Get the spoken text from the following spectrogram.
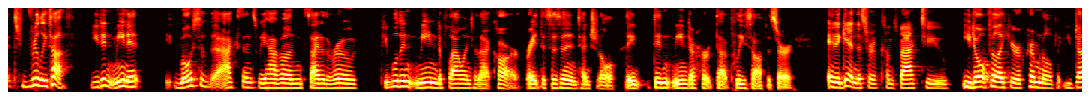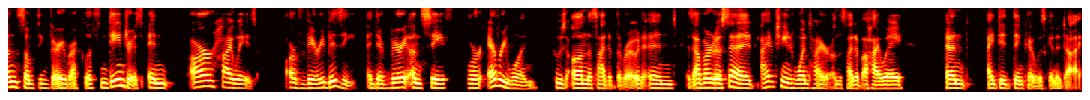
it's really tough. You didn't mean it. Most of the accidents we have on the side of the road, people didn't mean to plow into that car, right? This isn't intentional. They didn't mean to hurt that police officer. And again, this sort of comes back to you don't feel like you're a criminal, but you've done something very reckless and dangerous. And our highways are very busy and they're very unsafe for everyone who's on the side of the road. And as Alberto said, I have changed one tire on the side of a highway and I did think I was going to die.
